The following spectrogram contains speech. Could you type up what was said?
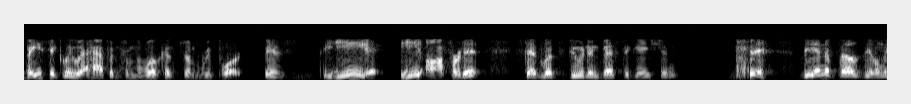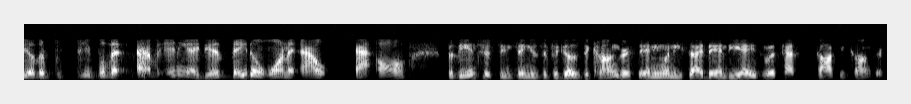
basically what happened from the Wilkinson report. Is he he offered it, said let's do an investigation. the NFL is the only other people that have any idea. They don't want it out at all. But the interesting thing is, if it goes to Congress, anyone he signed the NDAs with has to talk in Congress.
